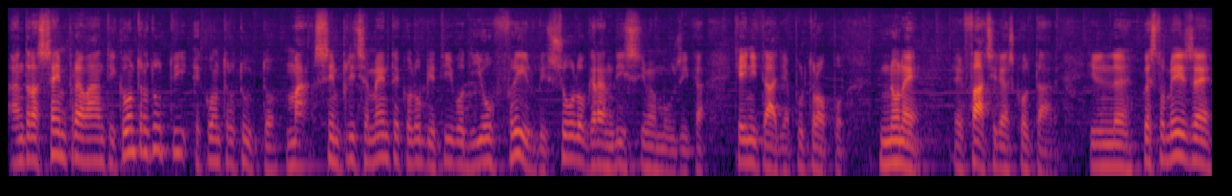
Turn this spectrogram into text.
andrà sempre avanti contro tutti e contro tutto, ma semplicemente con l'obiettivo di offrirvi solo grandissima musica, che in Italia purtroppo non è, è facile ascoltare. Il, questo mese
